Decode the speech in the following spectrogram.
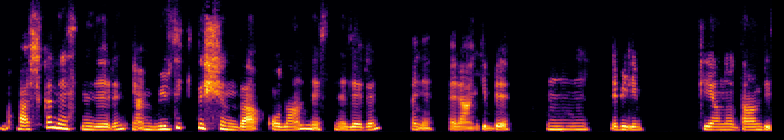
başka nesnelerin yani müzik dışında olan nesnelerin hani herhangi bir hmm, ne bileyim piyanodan, bir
